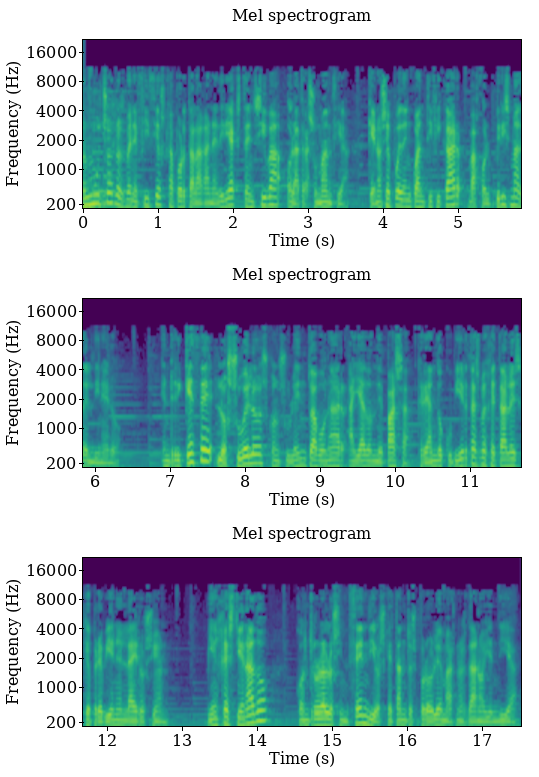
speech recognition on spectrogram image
Son muchos los beneficios que aporta la ganadería extensiva o la transhumancia, que no se pueden cuantificar bajo el prisma del dinero. Enriquece los suelos con su lento abonar allá donde pasa, creando cubiertas vegetales que previenen la erosión. Bien gestionado, controla los incendios que tantos problemas nos dan hoy en día.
